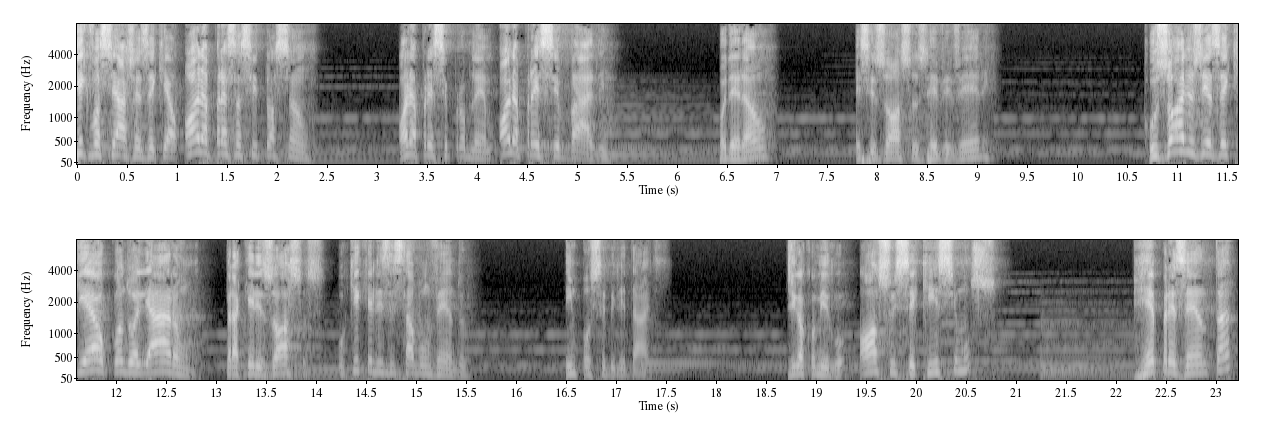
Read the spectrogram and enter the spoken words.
Que, que você acha, Ezequiel? Olha para essa situação, olha para esse problema, olha para esse vale. Poderão esses ossos reviverem? Os olhos de Ezequiel, quando olharam para aqueles ossos, o que, que eles estavam vendo? Impossibilidades. Diga comigo, ossos sequíssimos representa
